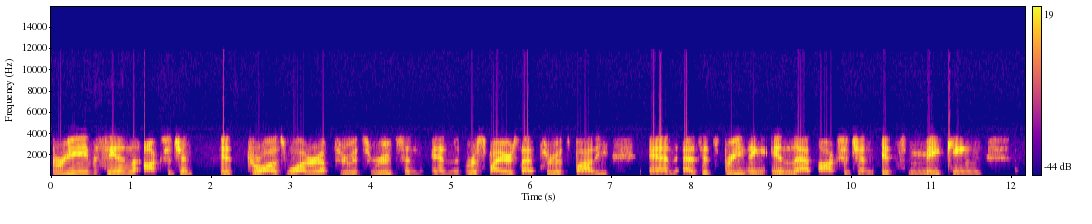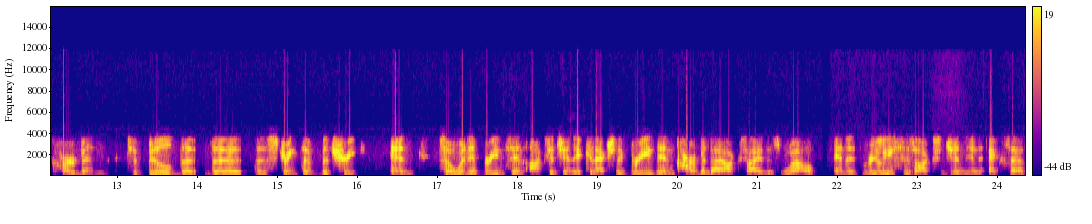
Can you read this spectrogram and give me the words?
breathes in oxygen. It draws water up through its roots and, and respires that through its body. And as it's breathing in that oxygen, it's making carbon to build the, the, the strength of the tree. And so when it breathes in oxygen, it can actually breathe in carbon dioxide as well and it releases oxygen in excess.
